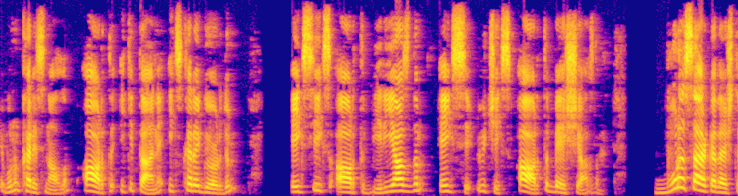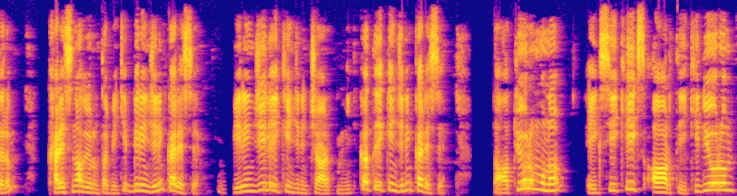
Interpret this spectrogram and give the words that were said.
E bunun karesini alalım. Artı 2 tane x kare gördüm. Eksi x artı 1 yazdım. Eksi 3x artı 5 yazdım. Burası arkadaşlarım karesini alıyorum tabii ki. Birincinin karesi. Birinci ile ikincinin çarpımı. İki katı ikincinin karesi. Dağıtıyorum bunu. Eksi 2x artı 2 diyorum.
